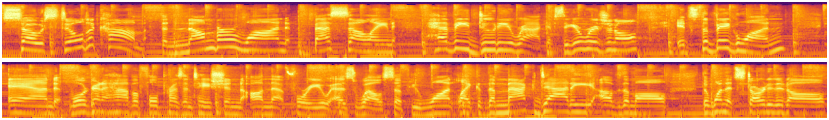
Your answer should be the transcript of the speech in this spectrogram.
So still to come, the number one best-selling heavy-duty rack. It's the original. It's the big one. And we're gonna have a full presentation on that for you as well. So if you want like the Mac Daddy of them all, the one that started it all,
